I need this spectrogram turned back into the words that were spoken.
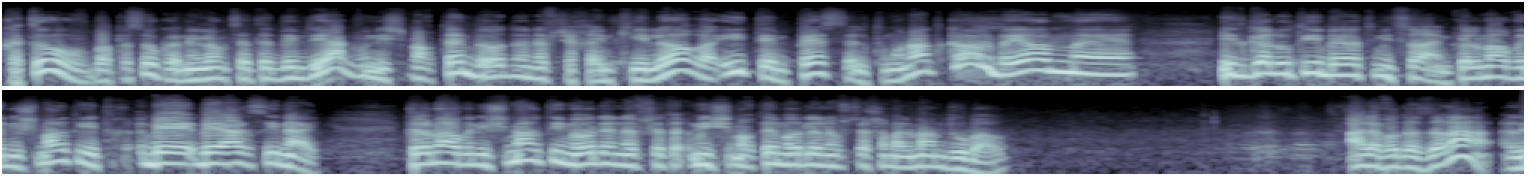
כתוב בפסוק, אני לא מצטט במדויק, ונשמרתם בעוד לנפשכם, כי לא ראיתם פסל תמונת קול ביום uh, התגלותי בארץ מצרים. כלומר, ונשמרתי אתכם, בהר סיני. כלומר, ונשמרתי מאוד לנפשכם, נשמרתם מאוד לנפשכם, על מה מדובר? על עבודה זרה, על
